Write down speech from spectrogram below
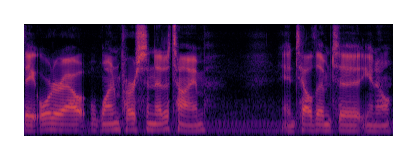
they order out one person at a time and tell them to, you know,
